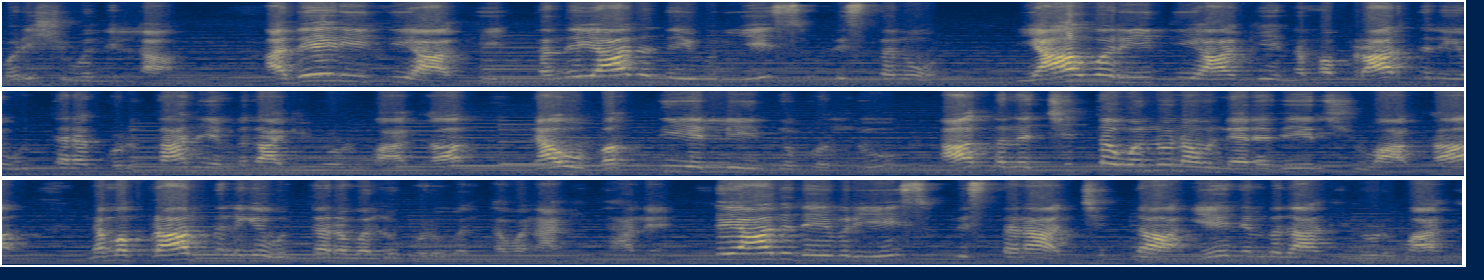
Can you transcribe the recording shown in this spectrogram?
ಕೊಡಿಸುವುದಿಲ್ಲ ಅದೇ ರೀತಿಯಾಗಿ ತಂದೆಯಾದ ದೇವರು ಯೇಸು ಕ್ರಿಸ್ತನು ಯಾವ ರೀತಿಯಾಗಿ ನಮ್ಮ ಪ್ರಾರ್ಥನೆಗೆ ಉತ್ತರ ಕೊಡುತ್ತಾನೆ ಎಂಬುದಾಗಿ ನೋಡುವಾಗ ನಾವು ಭಕ್ತಿಯಲ್ಲಿ ಇದ್ದುಕೊಂಡು ಆತನ ಚಿತ್ತವನ್ನು ನಾವು ನೆರವೇರಿಸುವಾಗ ನಮ್ಮ ಪ್ರಾರ್ಥನೆಗೆ ಉತ್ತರವನ್ನು ಕೊಡುವಂತವನಾಗಿದ್ದಾನೆ ತಂದೆಯಾದ ದೇವರು ಯೇಸು ಕ್ರಿಸ್ತನ ಚಿತ್ತ ಏನೆಂಬುದಾಗಿ ನೋಡುವಾಗ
